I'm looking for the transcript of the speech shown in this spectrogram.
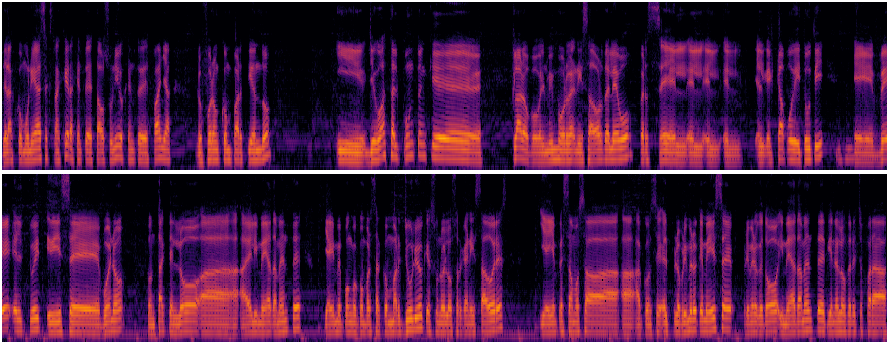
de, las comunidades extranjeras, gente de Estados Unidos, gente de España, lo fueron compartiendo. Y llegó hasta el punto en que, claro, pues el mismo organizador del Evo, per se, el, el, el, el capo de Tutti, eh, ve el tweet y dice, bueno, contáctenlo a, a él inmediatamente. Y ahí me pongo a conversar con Mark Julio, que es uno de los organizadores y ahí empezamos a, a, conseguir. Lo primero que me dice, primero que todo, inmediatamente tienes los derechos para,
